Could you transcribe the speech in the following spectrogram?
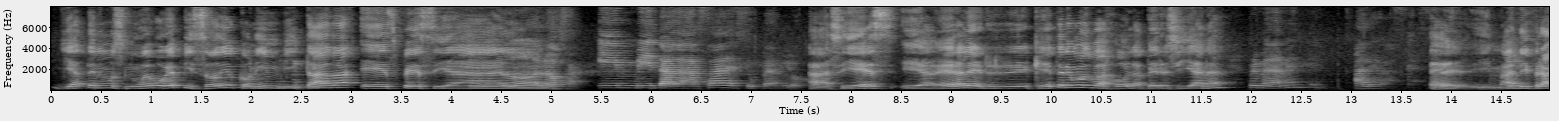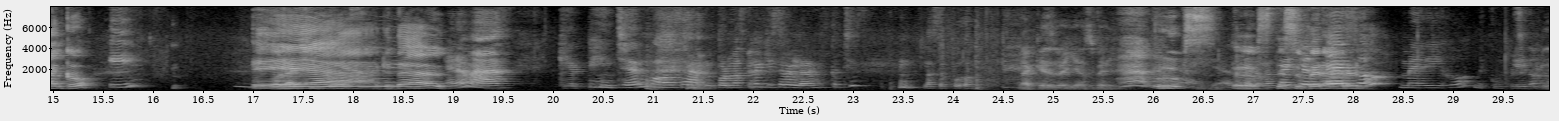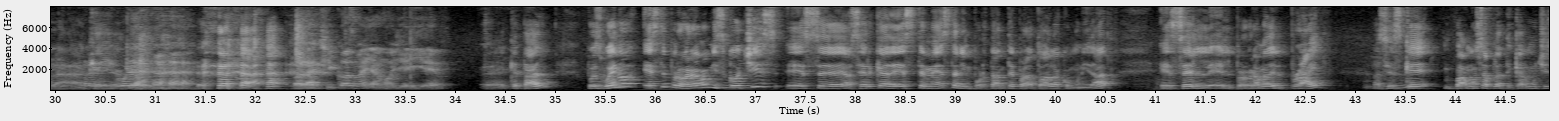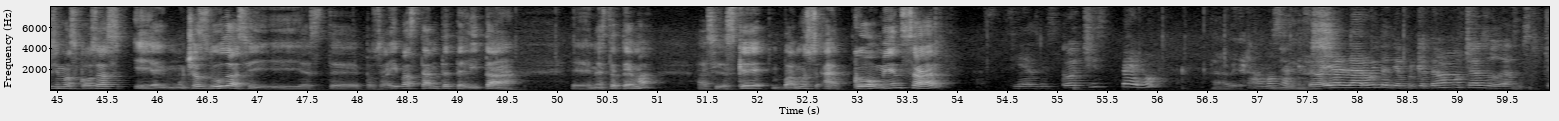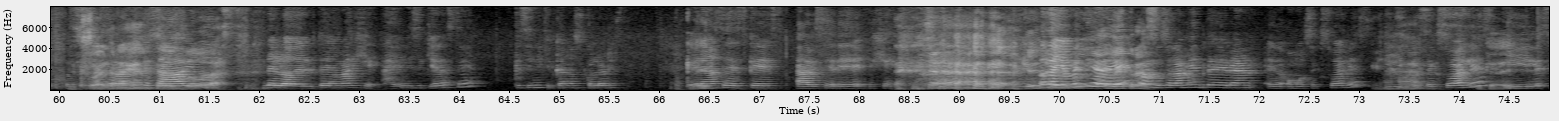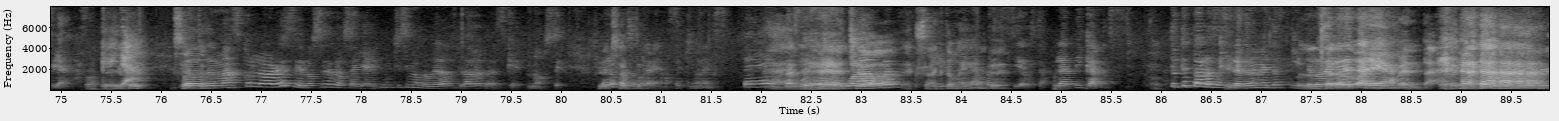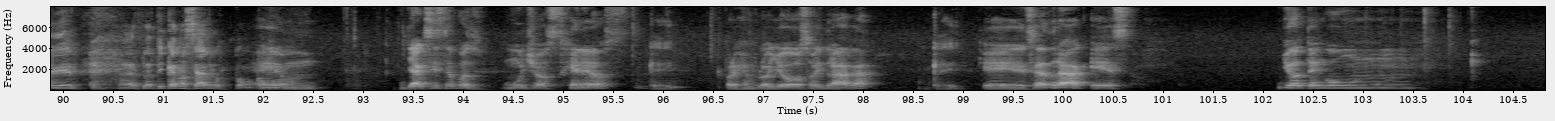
Ya tenemos nuevo episodio con invitada especial. No, no, o sea, invitadaza de super lujo. Así es, y a ver, Ale, ¿qué tenemos bajo la persiana? Primeramente, Ale Vázquez. Eh, y Mandy Franco. Y, ¡Ea! ¿Qué tal? era más, qué pinche hermosa. Por más que me quise arreglar mis coches, no se pudo. La que es bella es bella. Ups, Ya, ups, nomás te superaron. Eso me dijo de cumplido. ¿no? Claro. Ok, Ridícula. Hola chicos, me llamo JM. Eh, ¿Qué tal? Pues bueno, este programa Mis Cochis es eh, acerca de este mes tan importante para toda la comunidad. Es el, el programa del Pride. Así es que vamos a platicar muchísimas cosas y hay muchas dudas y, y, este, pues hay bastante telita eh, en este tema. Así es que vamos a comenzar. Mis coches, pero A ver. vamos a que se vaya largo y tendido porque tengo muchas dudas. muchachos, porque hace rato que estaba viendo de lo del tema, dije, ay, ni siquiera sé qué significan los colores. Ok. Pero no sé, es que es A, B, C, D, F, G. O sea, yo me quedé cuando solamente eran eh, homosexuales, y Ajá. bisexuales Ok. y lesbianas. Ok, y ya. Los demás colores, yo no sé, o sea, ya hay muchísimas maneras, la verdad es que no sé. Pero eso traemos aquí una Ah, súper guacho, guapa, exactamente. divina, preciosa. Platícanos. Tú que todos los días y lo que me inventas y te lo Se dejo de los voy a tarea. inventar. muy bien, muy bien. A ver, platícanos algo. ¿Cómo, cómo? Em, ya existen pues muchos géneros. ok, Por ejemplo, yo soy draga. ok. Eh, ser drag es... Yo tengo un...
